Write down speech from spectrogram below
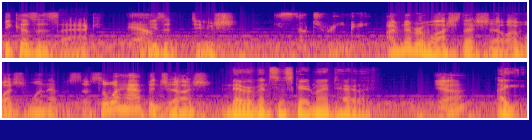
because of Zach. yeah, He's a douche. he's so dreamy. I've never watched that show. I've watched one episode. So what happened, Josh? Never been so scared in my entire life. Yeah, I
